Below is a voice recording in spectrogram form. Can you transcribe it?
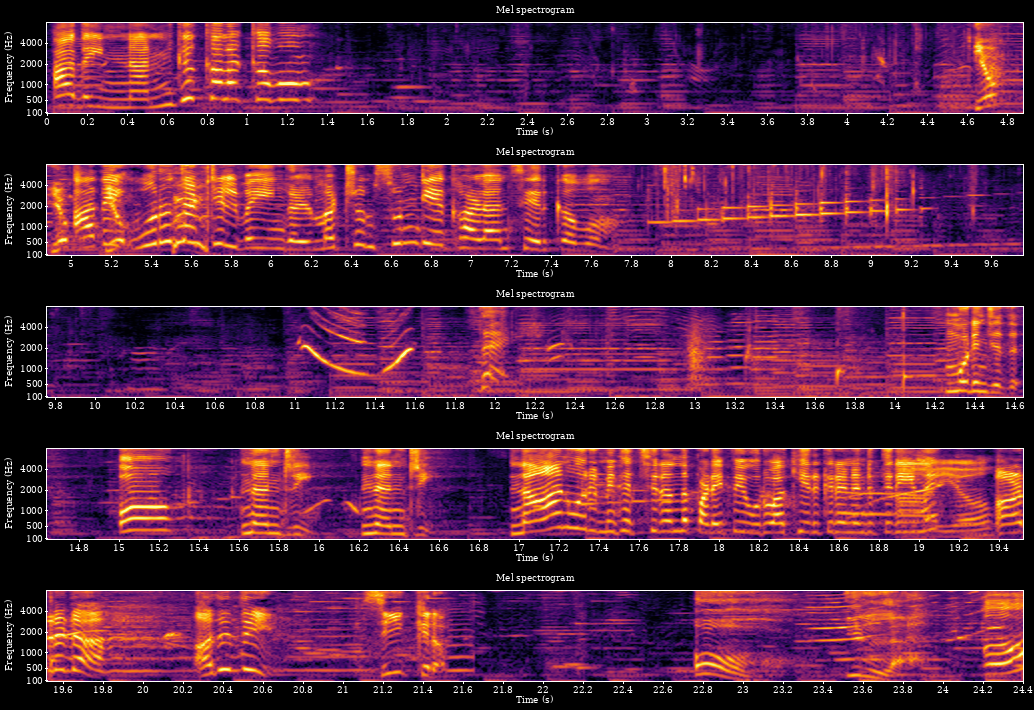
அதை நன்கு கலக்கவும். அதை. உருதட்டில் வையுங்கள் மற்றும் சுண்டிய காளான் சேர்க்கவும். முடிஞ்சது. ஓ நன்றி நன்றி. நான் ஒரு மிகச்சிறந்த படைப்பை உருவாக்கி இருக்கிறேன் என்று தெரியுமே? அடடா அதிதி சீக்கிரம். ஓ இல்ல. ஓ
